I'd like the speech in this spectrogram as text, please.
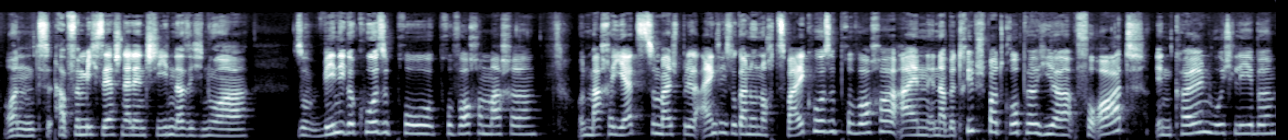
Und habe für mich sehr schnell entschieden, dass ich nur so wenige Kurse pro, pro Woche mache und mache jetzt zum Beispiel eigentlich sogar nur noch zwei Kurse pro Woche. Einen in einer Betriebssportgruppe hier vor Ort in Köln, wo ich lebe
